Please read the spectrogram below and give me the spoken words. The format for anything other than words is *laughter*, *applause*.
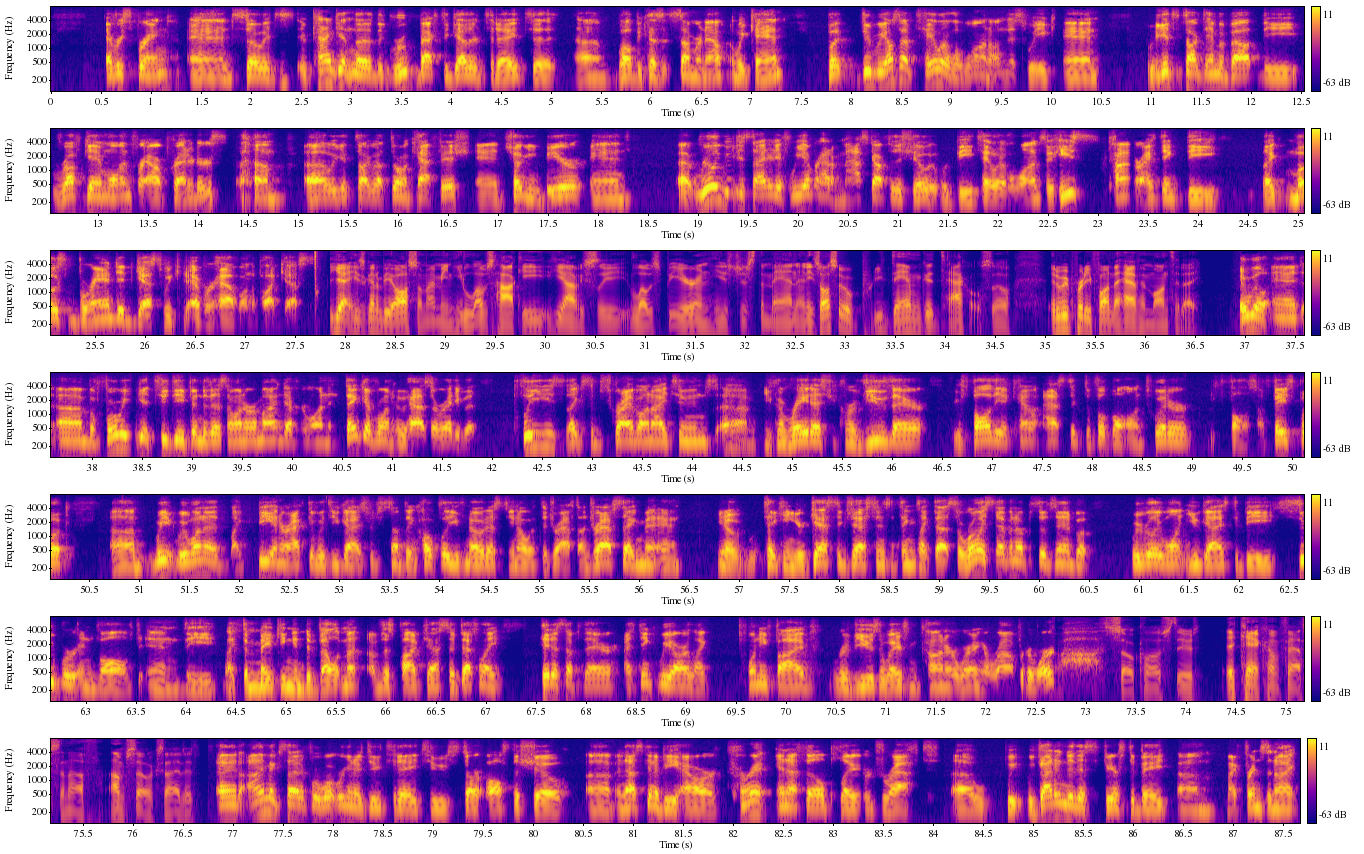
every spring. And so it's, kind of getting the, the group back together today to, um, well, because it's summer now and we can. But, dude, we also have Taylor Lewan on this week. And we get to talk to him about the rough game one for our Predators. Um, uh, we get to talk about throwing catfish and chugging beer. And uh, really, we decided if we ever had a mascot for the show, it would be Taylor Lewan. So he's kind of, I think, the like most branded guest we could ever have on the podcast. Yeah, he's going to be awesome. I mean, he loves hockey. He obviously loves beer, and he's just the man. And he's also a pretty damn good tackle. So it'll be pretty fun to have him on today. It will. And um, before we get too deep into this, I want to remind everyone and thank everyone who has already, but please like subscribe on iTunes. Um, you can rate us, you can review there. You follow the account at Stick to Football on Twitter. You can follow us on Facebook. Um, we we want to like be interactive with you guys, which is something hopefully you've noticed, you know, with the draft on draft segment and you know taking your guest suggestions and things like that. So we're only seven episodes in, but we really want you guys to be super involved in the like the making and development of this podcast. So definitely hit us up there. I think we are like 25 reviews away from Connor wearing a romper to work. Oh, so close, dude. It can't come fast enough. I'm so excited. And I'm excited for what we're going to do today to start off the show. Um, and that's going to be our current NFL player draft. Uh, we, we got into this fierce debate, um, my friends and I,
